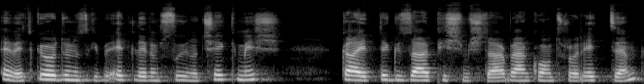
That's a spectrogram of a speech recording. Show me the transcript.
Evet gördüğünüz gibi etlerim suyunu çekmiş. Gayet de güzel pişmişler. Ben kontrol ettim.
